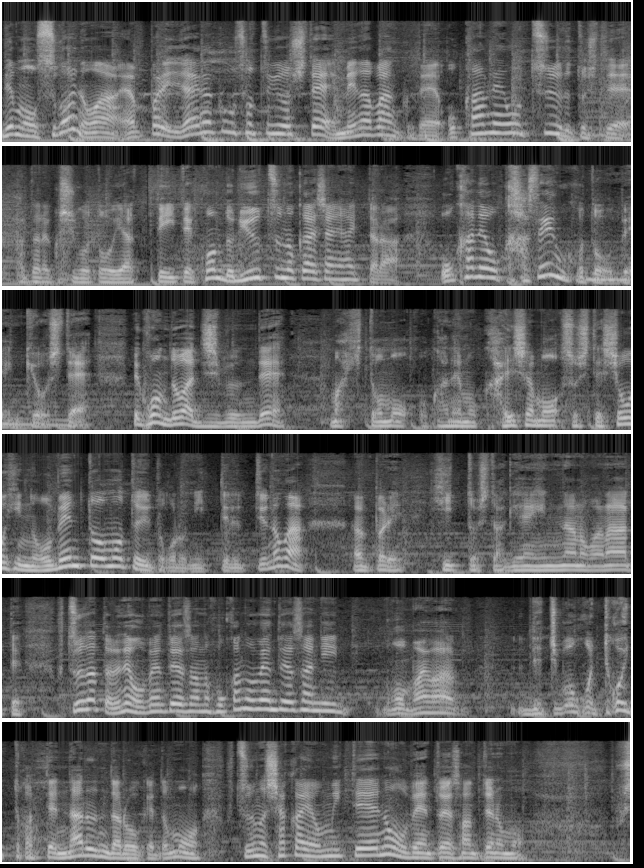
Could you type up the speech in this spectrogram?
でもすごいのはやっぱり大学を卒業してメガバンクでお金をツールとして働く仕事をやっていて今度流通の会社に入ったらお金を稼ぐことを勉強してで今度は自分で、まあ、人もお金も会社もそして商品のお弁当もというところに行ってるっていうのがやっぱりヒットした原因なのかなって。普通だったらねお弁当屋さんの他のお弁当屋さんにお前はでっち奉公行ってこいとかってなるんだろうけども普通の社会を見てのお弁当屋さんっていうのも不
